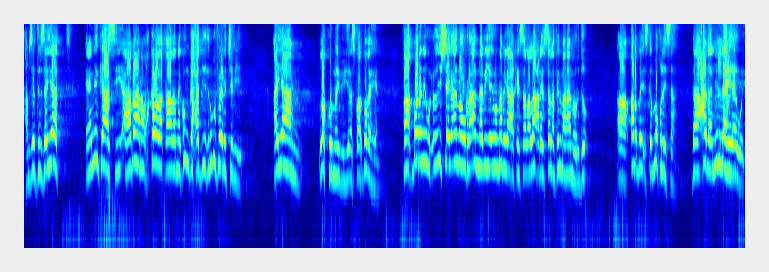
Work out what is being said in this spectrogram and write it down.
xamsatu zayaad ee ninkaasi aabaana wax ka wada qaadanay kunka xadiid nagu feera jebiyey ayaan la kulmay buu yidhi isku ardada ahayn fa akhbaranii wuxuu ii sheegay annahu ra'a nabiya inuu nabiga arkay sala allah alay waslam fi lmanaami hurdo arday iska mukhlisa daacada lilaahi awey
